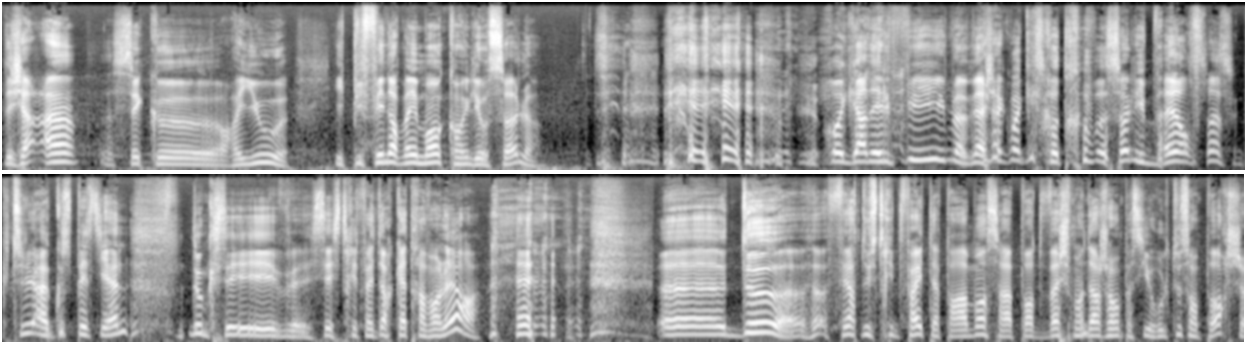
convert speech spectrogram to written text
Déjà, un, c'est que Ryu, il piffe énormément quand il est au sol. Regardez le film, mais à chaque fois qu'il se retrouve au sol, il balance un, coup spécial. Donc c'est Street Fighter 4 avant l'heure. euh, deux, faire du Street Fight, apparemment, ça rapporte vachement d'argent parce qu'ils roulent tous en Porsche.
